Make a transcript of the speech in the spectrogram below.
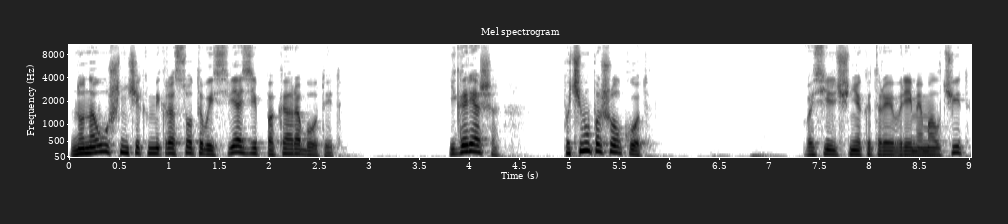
но наушничек микросотовой связи пока работает. «Игоряша, почему пошел кот?» Васильевич некоторое время молчит,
